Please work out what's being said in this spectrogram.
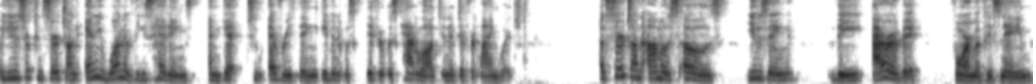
a user can search on any one of these headings and get to everything, even it was, if it was cataloged in a different language. A search on Amos Oz using the Arabic form of his name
